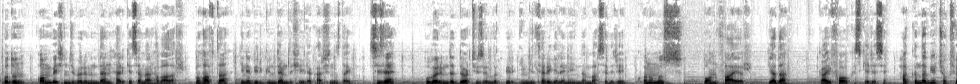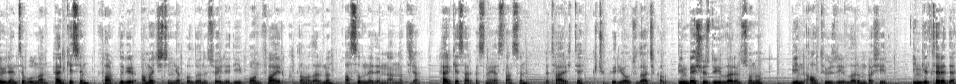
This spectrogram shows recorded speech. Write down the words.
Pod'un 15. bölümünden herkese merhabalar. Bu hafta yine bir gündem dışı ile karşınızdayım. Size bu bölümde 400 yıllık bir İngiltere geleneğinden bahsedeceğim. Konumuz Bonfire ya da Guy Fawkes gecesi. Hakkında birçok söylenti bulunan, herkesin farklı bir amaç için yapıldığını söylediği Bonfire kutlamalarının asıl nedenini anlatacağım. Herkes arkasına yaslansın ve tarihte küçük bir yolculuğa çıkalım. 1500'lü yılların sonu, 1600'lü yılların başıydı. İngiltere'de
